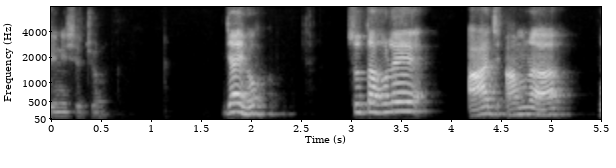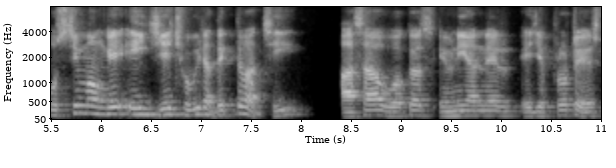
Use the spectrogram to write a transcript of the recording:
জিনিসের জন্য। যাই হোক, সো তাহলে আজ আমরা পশ্চিমবঙ্গে এই যে ছবিটা দেখতে পাচ্ছি, আশা ওয়ার্কার্স ইউনিয়নের এই যে প্রোটেস্ট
